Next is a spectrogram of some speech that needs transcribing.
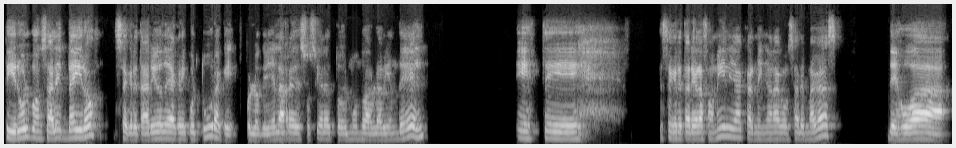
Pirul González Beiro, secretario de Agricultura, que por lo que hay en las redes sociales todo el mundo habla bien de él. Este, secretaria de la familia, Carmen Ana González Magás, dejó a,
